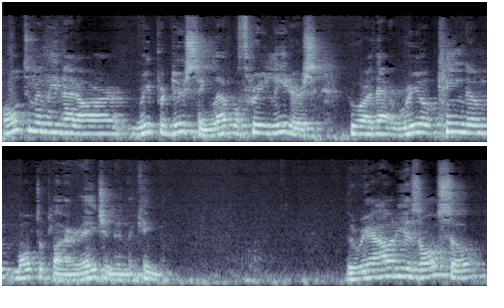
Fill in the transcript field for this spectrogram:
ultimately that are reproducing level three leaders who are that real kingdom multiplier agent in the kingdom. The reality is also,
